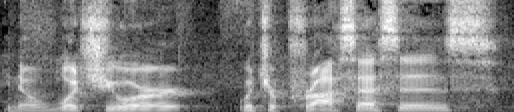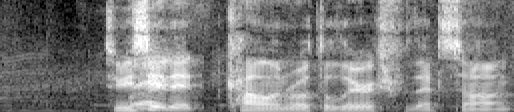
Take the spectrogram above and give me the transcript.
you know what your what your process is. So you right. say that Colin wrote the lyrics for that song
